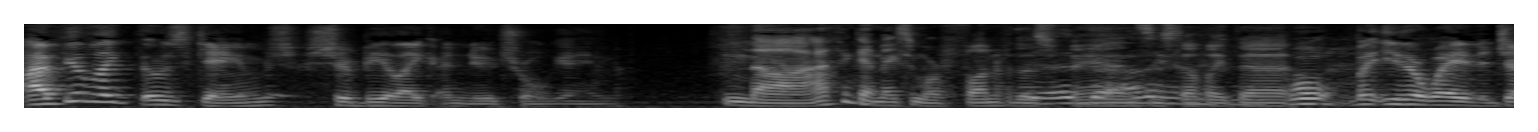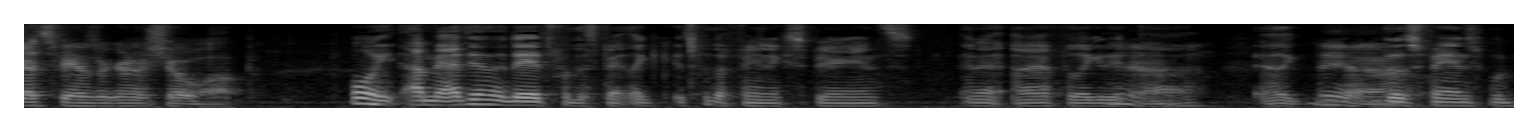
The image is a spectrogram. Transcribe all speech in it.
I feel like those games should be like a neutral game. Nah, I think that makes it more fun for those Yeah, I fans it and stuff like that. Well, but either way, the Jets fans are going to show up. Well, I mean, at the end of the day, it's for the fan, like it's for the fan experience, and I, I feel like it, Yeah. uh, like Yeah. those fans would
